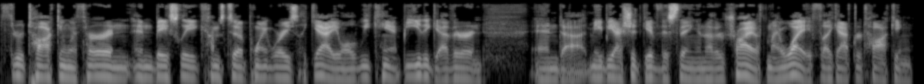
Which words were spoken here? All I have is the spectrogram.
through talking with her and and basically comes to a point where he's like yeah well we can't be together and and uh, maybe I should give this thing another try with my wife. Like after talking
